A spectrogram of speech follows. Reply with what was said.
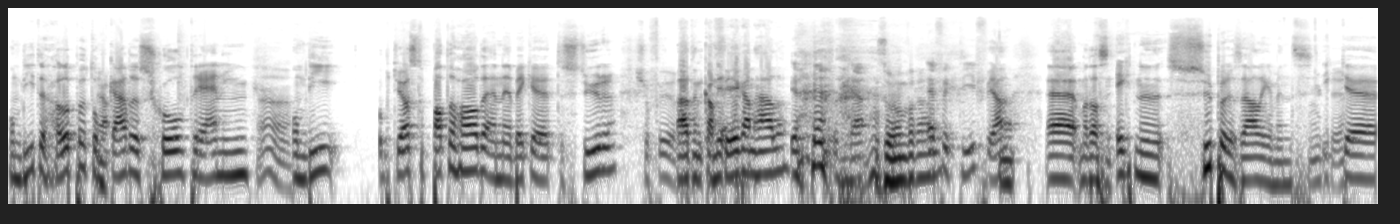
om die te helpen, te Ja. omkaderen, schooltraining, Ah, om die op het juiste pad te houden en een beetje te sturen. chauffeur. Uit een café Nee. gaan halen. ja, Zo'n verhaal. effectief, ja. Eh, maar dat is echt een super zalige mens. Ik, eh,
